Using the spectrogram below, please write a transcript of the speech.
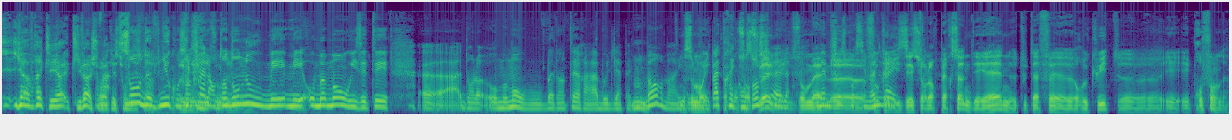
Il y a un vrai clivage sur la question. Sont devenus consensuels, entendons-nous, mais mais au moment où ils étaient, euh, dans le, au moment où Badinter a aboli la peine de hmm. mort, ben, ils n'étaient pas très consensuels. Ils ont même, chose pour euh, focalisé sur leur personne des haines tout à fait euh, recuites euh, et, et, profondes.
